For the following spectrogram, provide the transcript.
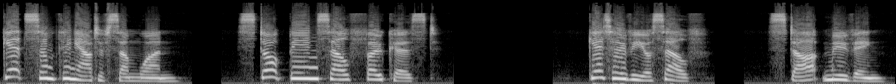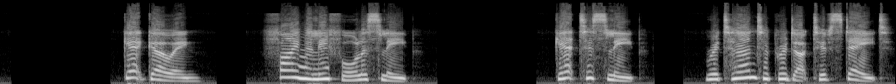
Get something out of someone. Stop being self-focused. Get over yourself. Start moving. Get going. Finally fall asleep. Get to sleep. Return to productive state.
